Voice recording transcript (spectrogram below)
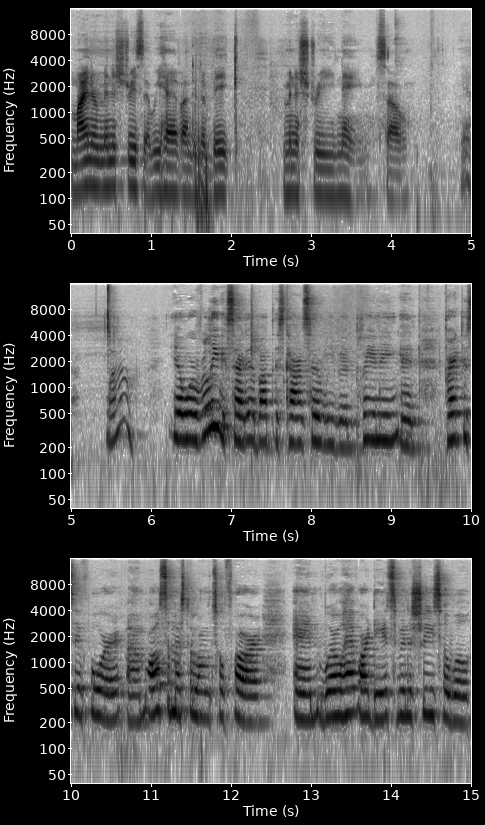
minor ministries that we have under the big ministry name. So, yeah. Wow. Yeah, we're really excited about this concert. We've been planning and practicing for um, all semester long so far. And we'll have our dance ministry, so we'll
